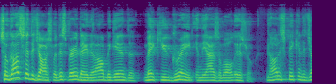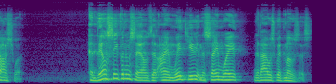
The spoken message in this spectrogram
So God said to Joshua this very day that I'll begin to make you great in the eyes of all Israel. God is speaking to Joshua. And they'll see for themselves that I am with you in the same way that I was with Moses.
